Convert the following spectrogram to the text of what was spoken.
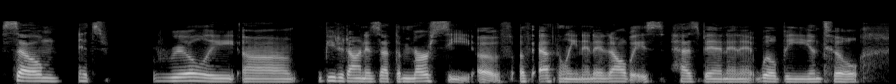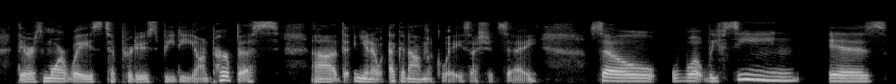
So it's really, uh, butadiene is at the mercy of, of ethylene and it always has been and it will be until there's more ways to produce BD on purpose, uh, you know, economic ways, I should say. So what we've seen is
